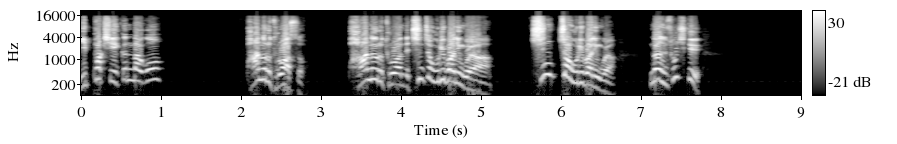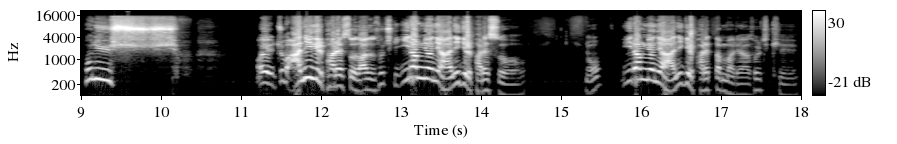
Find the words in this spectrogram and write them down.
입학식이 끝나고, 반으로 들어왔어. 반으로 들어왔는데 진짜 우리 반인 거야. 진짜 우리 반인 거야. 난 솔직히, 아니, 씨. 아니 좀 아니길 바랬어 나는 솔직히 1학년이 아니길 바랬어 어? 1학년이 아니길 바랬단 말이야 솔직히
